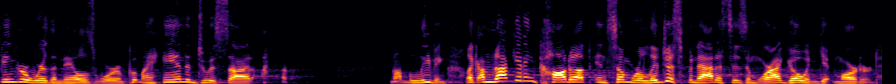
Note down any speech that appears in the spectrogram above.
finger where the nails were and put my hand into his side, I'm not believing. Like, I'm not getting caught up in some religious fanaticism where I go and get martyred.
